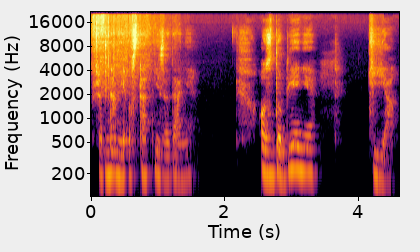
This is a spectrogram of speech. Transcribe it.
Przed nami ostatnie zadanie. Ozdobienie kija.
